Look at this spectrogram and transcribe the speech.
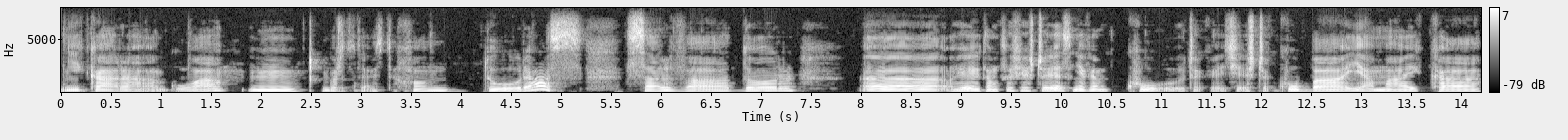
Nikaragua. Mm, Boże, to jest? Honduras, Salwador. E, ojej, tam ktoś jeszcze jest, nie wiem. Ku, czekajcie, jeszcze Kuba, Jamajka,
